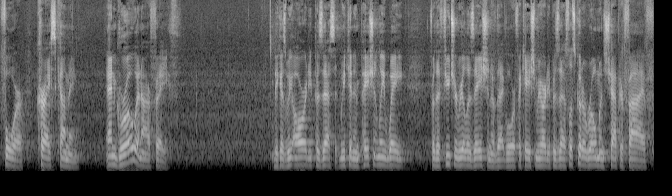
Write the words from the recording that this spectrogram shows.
for Christ's coming and grow in our faith. Because we already possess it. We can impatiently wait for the future realization of that glorification we already possess. Let's go to Romans chapter 5.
